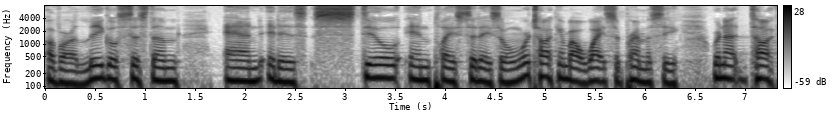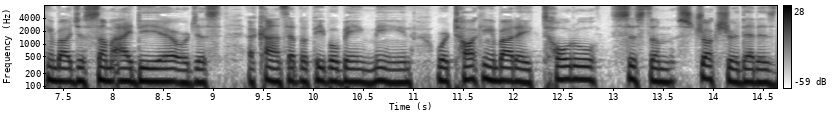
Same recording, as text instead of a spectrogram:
of our legal system, and it is still in place today. So when we're talking about white supremacy, we're not talking about just some idea or just a concept of people being mean. We're talking about a total system structure that is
